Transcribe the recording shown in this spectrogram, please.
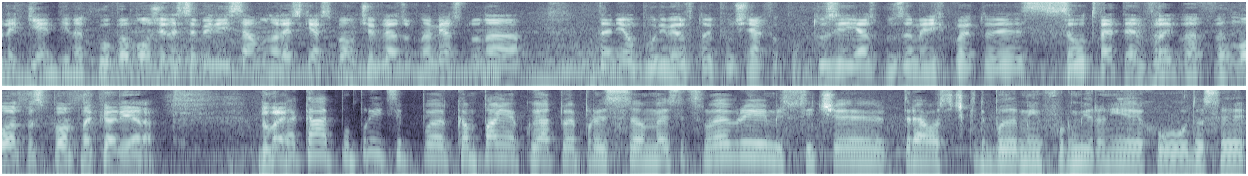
легенди на клуба, може не са били и само на Левски. Аз спомням, че влязох на място на Даниел Боримиров. Той получи някаква контузия и аз го замених, което е съответен връг в моята спортна кариера. Добре. Така е по принцип кампания, която е през месец ноември. Мисля си, че трябва всички да бъдем информирани. Е хубаво да се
